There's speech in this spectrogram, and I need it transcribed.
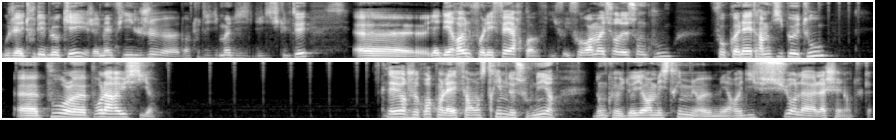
où j'avais tout débloqué, j'avais même fini le jeu dans toutes les modes de difficulté. Il y a des runs, faut les faire, quoi. Il faut, vraiment être sûr de son coup, faut connaître un petit peu tout pour, pour la réussir. D'ailleurs, je crois qu'on l'avait fait en stream de souvenirs, donc il doit y avoir mes streams, mes rediffs sur la chaîne en tout cas.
